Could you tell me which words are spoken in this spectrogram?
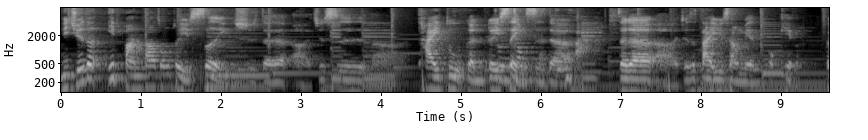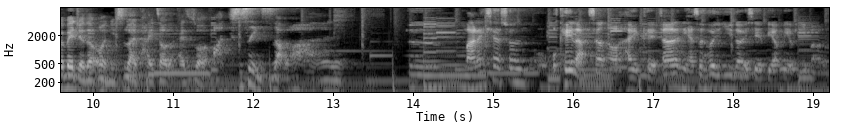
你觉得一般大众对于摄影师的呃就是呃态度跟对摄影师的啊这个呃就是待遇上面 OK 吗？会不会觉得哦你是来拍照的，还是说哇你是摄影师啊哇？嗯，马来西亚算 OK 啦，算哦还可以。当然你还是会遇到一些比较没有礼貌的，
